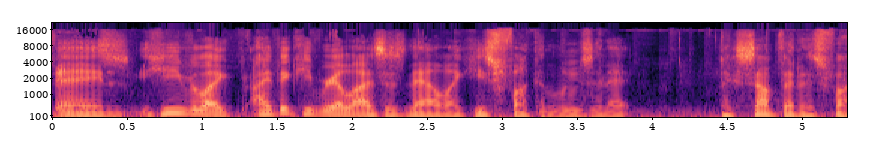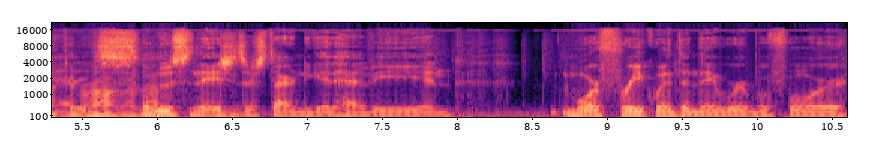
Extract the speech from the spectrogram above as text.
And he like, I think he realizes now, like he's fucking losing it. Like something is fucking yeah, wrong these with him. hallucinations are starting to get heavy and more frequent than they were before.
